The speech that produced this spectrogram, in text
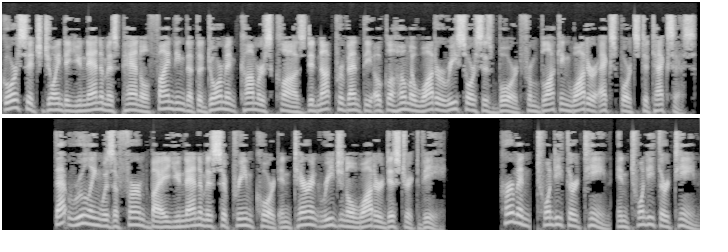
Gorsuch joined a unanimous panel finding that the Dormant Commerce Clause did not prevent the Oklahoma Water Resources Board from blocking water exports to Texas. That ruling was affirmed by a unanimous Supreme Court in Tarrant Regional Water District v. Herrmann 2013. In 2013,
